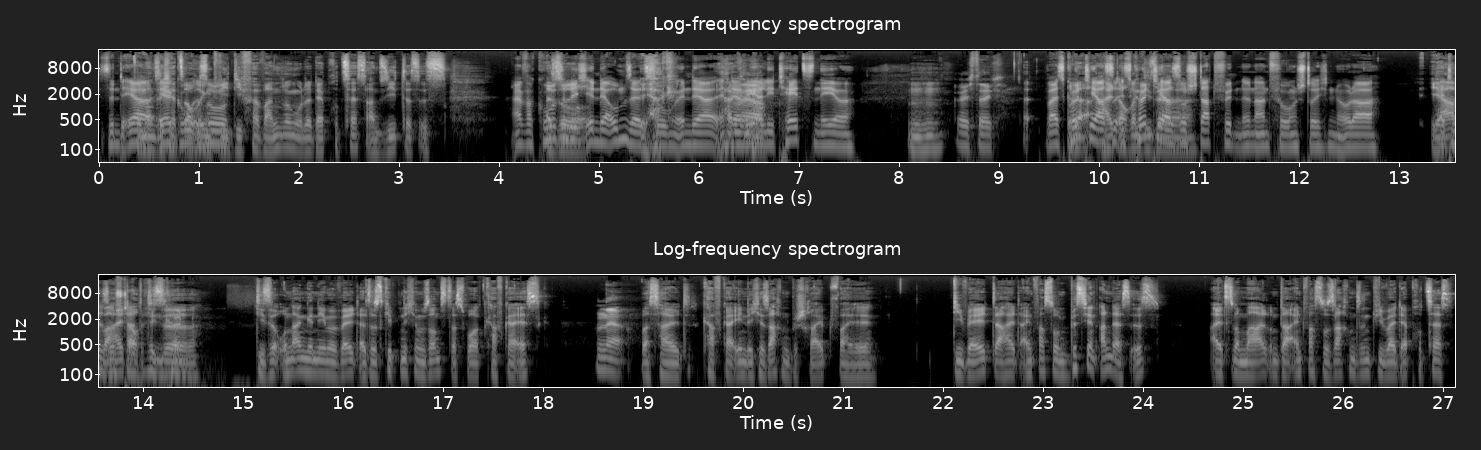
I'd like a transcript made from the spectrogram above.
Sind wenn eher, man sich jetzt auch irgendwie so die Verwandlung oder der Prozess ansieht, das ist, einfach gruselig also- in der Umsetzung, Ja, in der, in ja, der. Realitätsnähe. Mhm. Richtig. Weil es Oder könnte ja, halt es könnte ja so stattfinden, in Anführungsstrichen, oder ja, Hätte aber so halt auch stattfinden diese, können. diese unangenehme Welt, also es gibt nicht umsonst das Wort Kafkaesk. Ja. was halt Kafka-ähnliche Sachen beschreibt, weil die Welt da halt einfach so ein bisschen anders ist als normal und da einfach so Sachen sind wie bei der Prozess.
